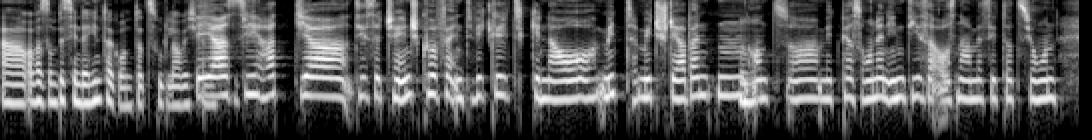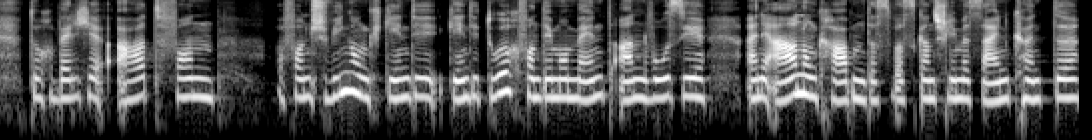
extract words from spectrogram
äh, aber so ein bisschen der Hintergrund dazu, glaube ich. Ja, sie hat ja diese Change-Kurve entwickelt, genau mit, mit Sterbenden mhm. und äh, mit Personen in dieser Ausnahmesituation. Durch welche Art von von Schwingung gehen die, gehen die durch von dem Moment an, wo sie eine Ahnung haben, dass was ganz Schlimmes sein könnte,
